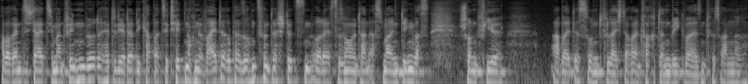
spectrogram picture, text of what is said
aber wenn sich da jetzt jemand finden würde, hättet ihr da die Kapazität, noch eine weitere Person zu unterstützen? Oder ist das momentan erstmal ein Ding, was schon viel Arbeit ist und vielleicht auch einfach dann wegweisend fürs andere?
